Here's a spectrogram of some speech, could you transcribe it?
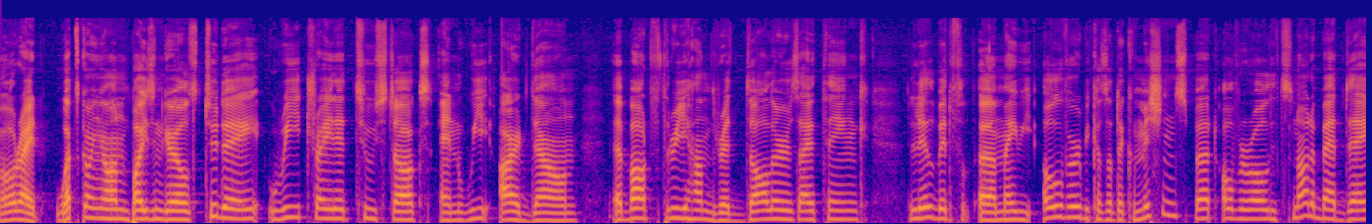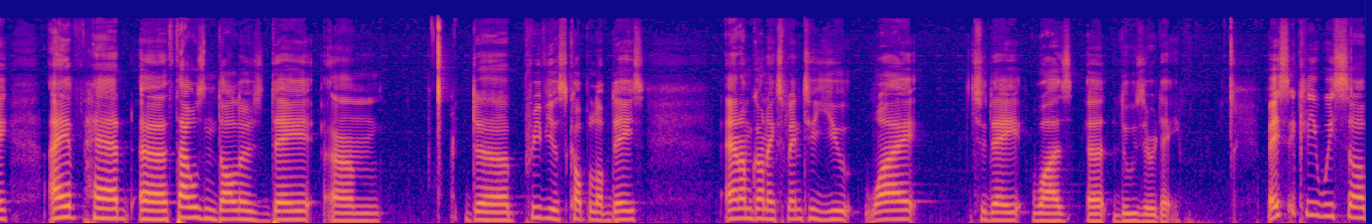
Alright, what's going on boys and girls? Today we traded two stocks and we are down about $300 I think. A little bit uh, maybe over because of the commissions but overall it's not a bad day. I've had a thousand dollars day um, the previous couple of days and I'm gonna explain to you why today was a loser day. Basically we saw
